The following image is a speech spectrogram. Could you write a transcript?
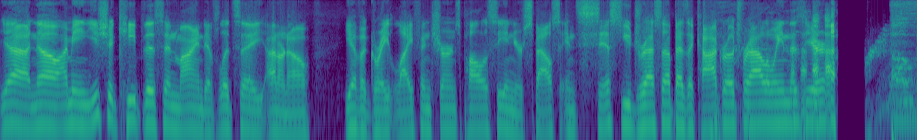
Yeah, no, I mean, you should keep this in mind if, let's say, I don't know, you have a great life insurance policy and your spouse insists you dress up as a cockroach for Halloween this year.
